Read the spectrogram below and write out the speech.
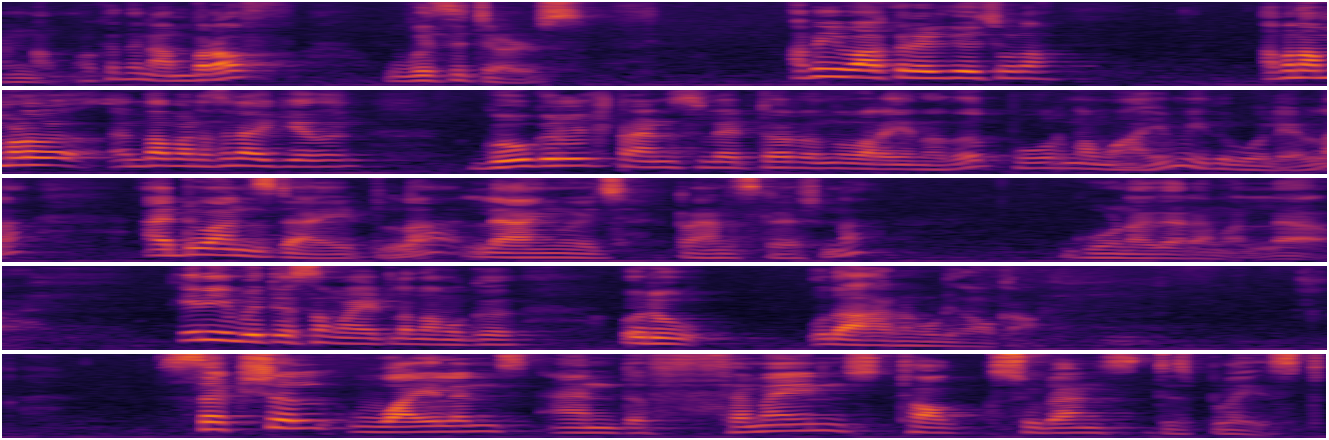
എണ്ണം. Okay the number of visitors അപ്പോൾ ഈ വാക്കുകൾ എഴുതി വെച്ചോളാം. അപ്പോൾ നമ്മൾ എന്താ മനസ്സിലാക്കിയത്? ഗൂഗിൾ ട്രാൻസ്ലേറ്റർ എന്ന് പറയുന്നത് പൂർണമായും ഇതുപോലെയുള്ള അഡ്വാൻസ്ഡ് ആയിട്ടുള്ള ലാംഗ്വേജ് ട്രാൻസ്ലേഷന് ഗുണകരമല്ല. ഇനിയും വ്യത്യസ്തമായിട്ടുള്ള നമുക്ക് ഒരു ഉദാഹരണം കൂടി നോക്കാം. Sexual violence and famine stalk Sudan's displaced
